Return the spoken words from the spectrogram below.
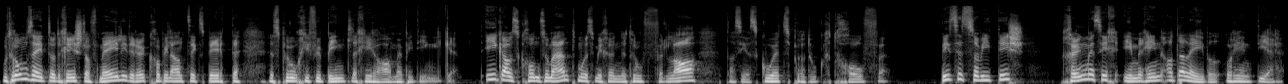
Und darum sagt der Christoph Meili, der Ökobilanzexperte, es brauche verbindliche Rahmenbedingungen. Ich als Konsument muss mich darauf verlassen, dass ich ein gutes Produkt kaufe. Bis es soweit ist, können wir sich immerhin an den Label orientieren.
